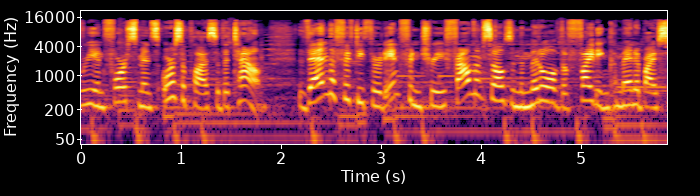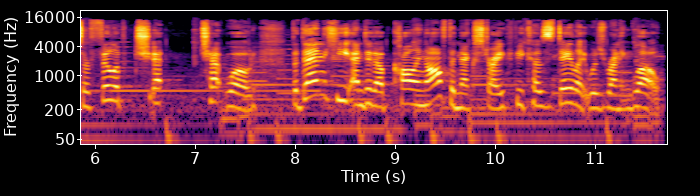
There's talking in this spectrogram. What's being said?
reinforcements or supplies to the town. Then the 53rd Infantry found themselves in the middle of the fighting, commanded by Sir Philip Chet- Chetwode, but then he ended up calling off the next strike because daylight was running low.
